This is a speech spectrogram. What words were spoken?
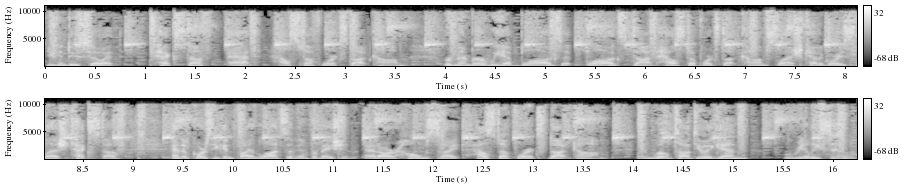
you can do so at techstuff at howstuffworks.com. Remember, we have blogs at blogs.howstuffworks.com slash category slash techstuff. And of course, you can find lots of information at our home site, howstuffworks.com. And we'll talk to you again really soon.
